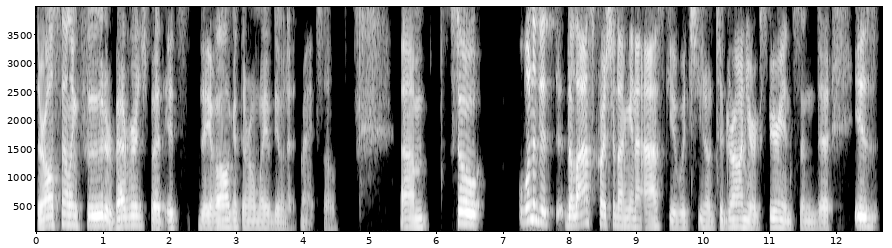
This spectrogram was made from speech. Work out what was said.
they're all selling food or beverage, but it's they've all got their own way of doing it. Right. So, um, so one of the the last question I'm going to ask you, which you know, to draw on your experience, and uh, is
